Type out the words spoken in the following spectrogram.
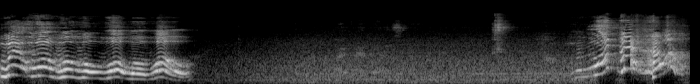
Wait, whoa, whoa, whoa, whoa, whoa, whoa. What the hell?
